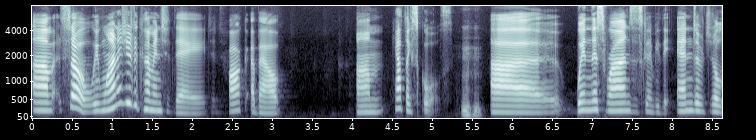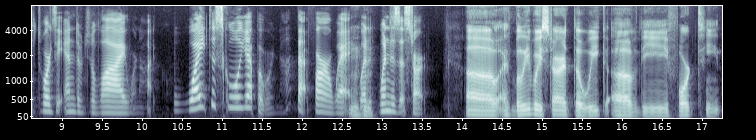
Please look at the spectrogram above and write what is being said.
Um, so we wanted you to come in today to talk about um, Catholic schools. Mhm. Uh, when this runs, it's going to be the end of Jul- towards the end of July. We're not quite to school yet, but we're not that far away. Mm-hmm. What, when does it start? Uh, I believe we start the week of the 14th.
